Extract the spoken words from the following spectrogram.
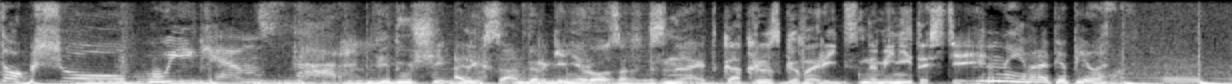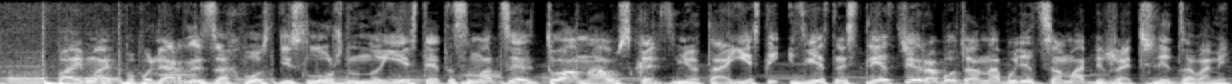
Ток-шоу Weekend Star Ведущий Александр Генерозов знает, как разговорить знаменитостей. на Европе плюс. Поймать популярность за хвост несложно, но если это самоцель, то она ускользнет. А если известность следствия работы, она будет сама бежать вслед за вами.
